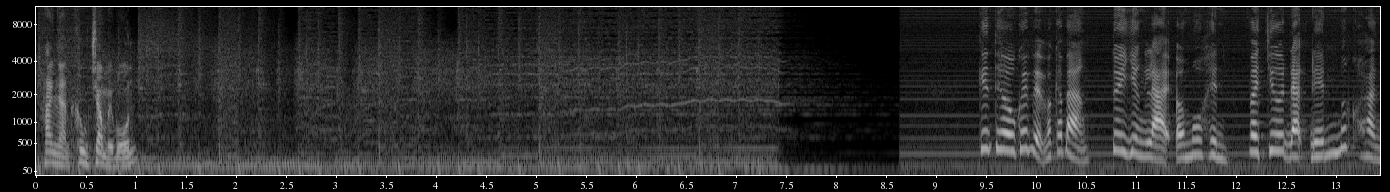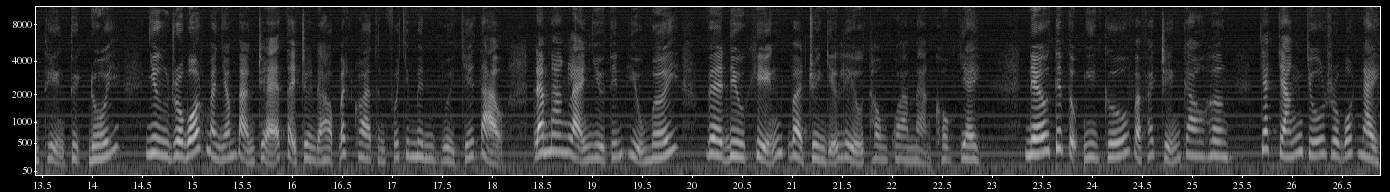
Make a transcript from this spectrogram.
2014. Kính thưa quý vị và các bạn, tuy dừng lại ở mô hình và chưa đạt đến mức hoàn thiện tuyệt đối, nhưng robot mà nhóm bạn trẻ tại trường Đại học Bách khoa Thành phố Hồ Chí Minh vừa chế tạo đã mang lại nhiều tín hiệu mới về điều khiển và truyền dữ liệu thông qua mạng không dây. Nếu tiếp tục nghiên cứu và phát triển cao hơn, chắc chắn chú robot này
